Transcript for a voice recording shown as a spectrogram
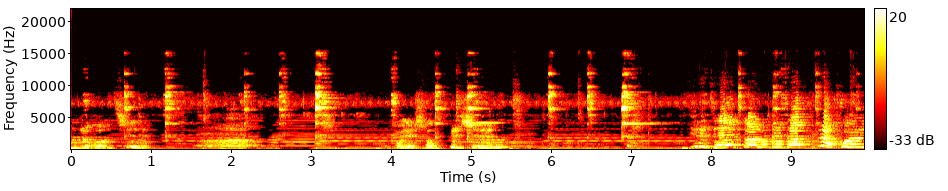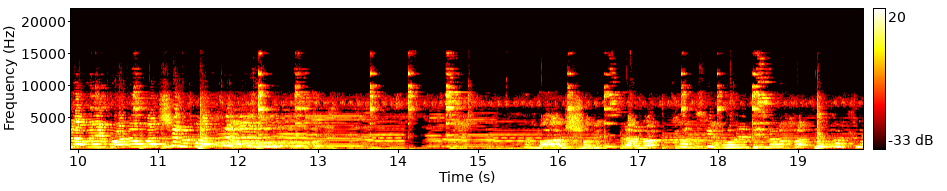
রামচন্দ্র বলছে, হয়ে শক্তিশীল যে কালতে যাত্রা করলাম এই বনবাসের পথে মা সবিত্রা লক্ষণকে মরে দিল হাতে হাতে।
